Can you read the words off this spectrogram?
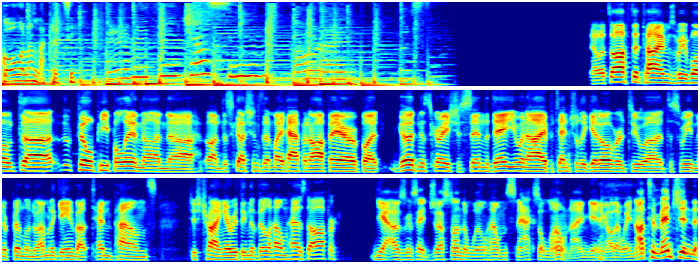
Kouvolan lakritsi. Now it's oftentimes we won't uh, fill people in on uh, on discussions that might happen off air, but goodness gracious, in the day you and I potentially get over to uh, to Sweden or Finland, I'm going to gain about ten pounds just trying everything that Wilhelm has to offer. Yeah, I was gonna say just on the Wilhelm snacks alone, I'm gaining all that weight. Not to mention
